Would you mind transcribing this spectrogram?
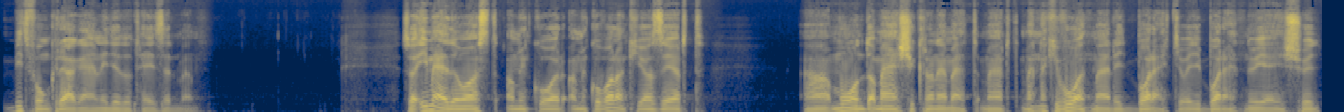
mit fogunk reagálni egy adott helyzetben. Szóval imádom azt, amikor, amikor valaki azért mond a másikra nemet, mert, mert neki volt már egy barátja, vagy egy barátnője, és hogy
